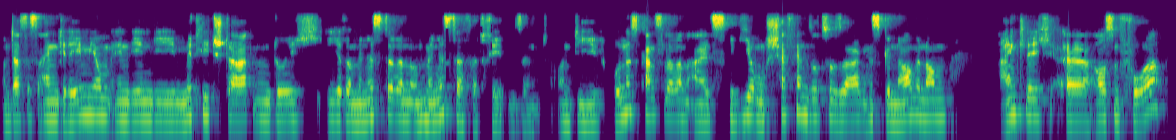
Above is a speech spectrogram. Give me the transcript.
Und das ist ein Gremium, in dem die Mitgliedstaaten durch ihre Ministerinnen und Minister vertreten sind. Und die Bundeskanzlerin als Regierungschefin sozusagen ist genau genommen eigentlich äh, außen vor.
